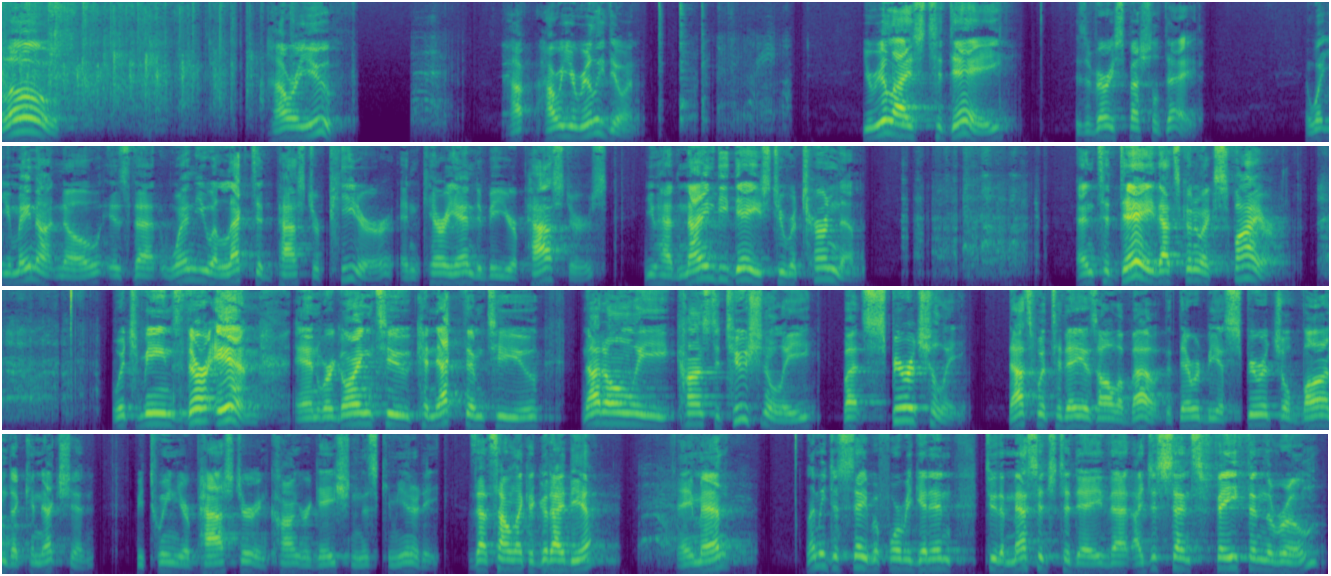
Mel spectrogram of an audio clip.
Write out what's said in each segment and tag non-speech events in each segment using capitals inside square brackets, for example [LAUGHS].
Hello. How are you? How, how are you really doing? You realize today is a very special day. And what you may not know is that when you elected Pastor Peter and Carrie Ann to be your pastors, you had 90 days to return them. And today that's going to expire, which means they're in, and we're going to connect them to you not only constitutionally, but spiritually. That's what today is all about, that there would be a spiritual bond, a connection between your pastor and congregation in this community. Does that sound like a good idea? Amen. Let me just say before we get into the message today that I just sense faith in the room.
